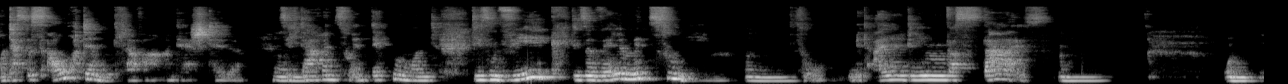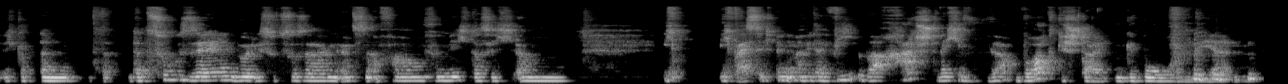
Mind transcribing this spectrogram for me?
Und das ist auch der Mutler an der Stelle, mhm. sich darin zu entdecken und diesen Weg, diese Welle mitzunehmen. Mhm. So, mit all dem, was da ist. Mhm. Und ich glaube, dann dazu gesellen würde ich sozusagen als eine Erfahrung für mich, dass ich, ähm, ich, ich weiß, ich bin immer wieder wie überrascht, welche Wortgestalten geboren werden.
